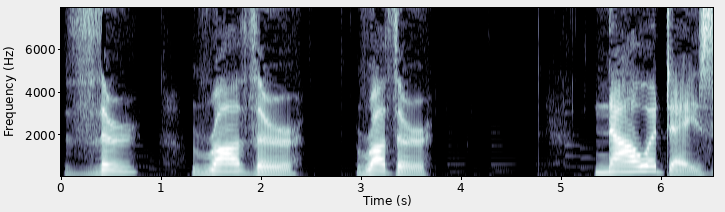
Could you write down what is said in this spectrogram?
the rather rather。Nowadays，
